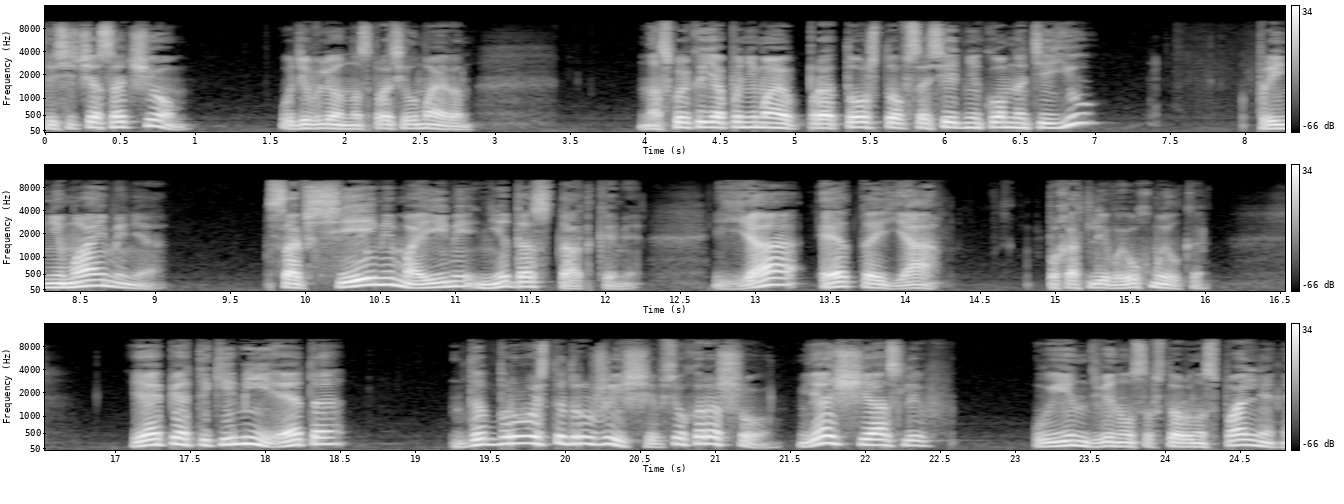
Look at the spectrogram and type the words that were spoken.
«Ты сейчас о чем?» — удивленно спросил Майрон. — Насколько я понимаю, про то, что в соседней комнате Ю? Принимай меня со всеми моими недостатками. Я — это я. Похотливая ухмылка. И опять-таки, Ми, это... Да брось ты, дружище, все хорошо. Я счастлив. Уин двинулся в сторону спальни,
